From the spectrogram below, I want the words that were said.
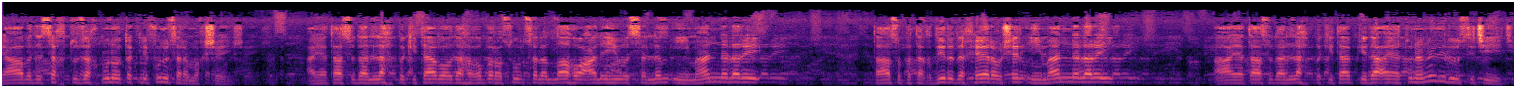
یا به د سختو زخمونو او تکلیفونو سره مخ شئ؟ آیا تاسو د الله په کتاب او د هغه په رسول صلی الله علیه وسلم ایمان نه لرئ؟ تاسو په تقدیر د خیر او شر ایمان نه لرئ؟ آیا تاسو د الله په کتاب کې دا آیاتونه نه دي لوستي چې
